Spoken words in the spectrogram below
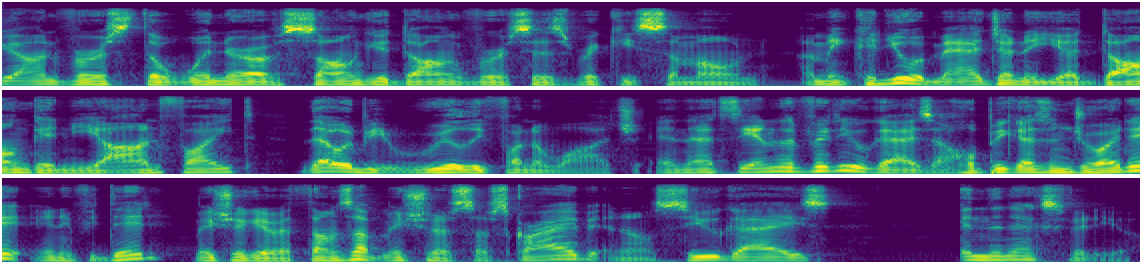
Yan versus the winner of Song Yadong versus Ricky Simón. I mean, could you imagine a Yadong and Yan fight? That would be really fun to watch. And that's the end of the video, guys. I hope you guys enjoyed it. And if you did, make sure to give it a thumbs up, make sure to subscribe, and I'll see you guys in the next video.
